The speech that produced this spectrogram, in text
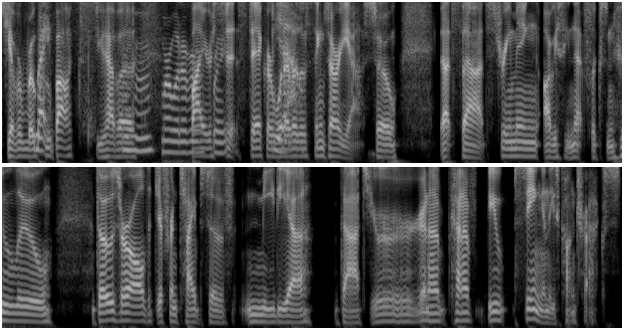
Do you have a Roku Right. box? Do you have a Mhm. or whatever Fire right. stick or whatever Yeah. those things are. Yeah. So that's that. Streaming, obviously Netflix and Hulu. Those are all the different types of media that you're going to kind of be seeing in these contracts.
